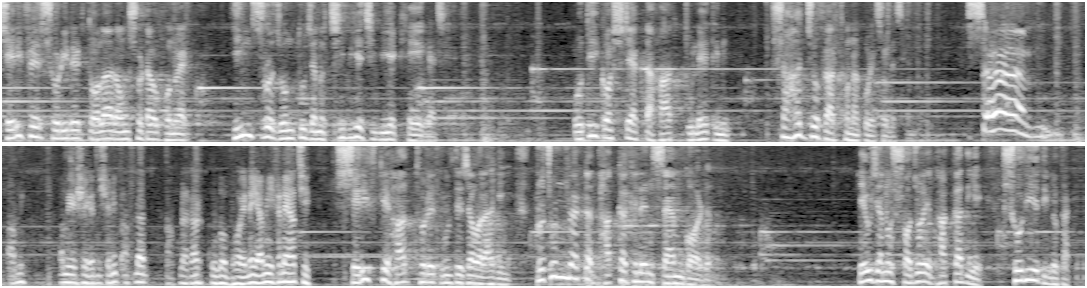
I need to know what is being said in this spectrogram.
শেরিফের শরীরের তলার অংশটাও কোনো এক হিংস্র জন্তু যেন চিবিয়ে চিবিয়ে খেয়ে গেছে। অতি কষ্টে একটা হাত তুলে তিনি সাহায্য প্রার্থনা করে চলেছেন। স্যাম! আমি আমি এসে গেছি শরীফ। আপনার আপনার আর কোনো ভয় নেই আমি এখানে আছি। শেরিফকে হাত ধরে তুলতে যাওয়ার আগেই প্রচণ্ড একটা ধাক্কা খেলেন স্যাম গর্ডন। কেউ যেন সজোরে ধাক্কা দিয়ে সরিয়ে দিল তাকে।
